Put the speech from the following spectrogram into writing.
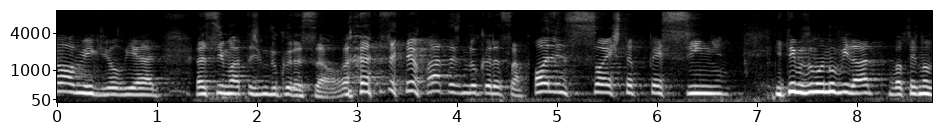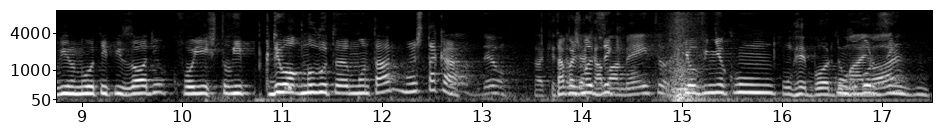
Ó amigo Juliano, assim matas-me do coração, assim matas-me do coração. Olhem só esta pecinha. E temos uma novidade, que vocês não viram no outro episódio, que foi este lip que deu alguma luta a montar, mas está cá. Deu. A questão Estavas-me a dizer que- Que ele vinha com um rebordo um maior, rebordozinho.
